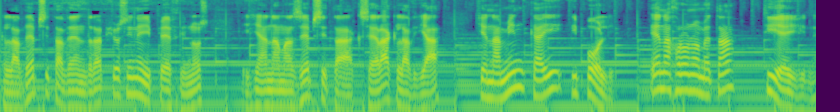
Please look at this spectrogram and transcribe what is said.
κλαδέψει τα δέντρα, ποιος είναι υπεύθυνος για να μαζέψει τα ξερά κλαδιά και να μην καεί η πόλη. Ένα χρόνο μετά τι έγινε,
